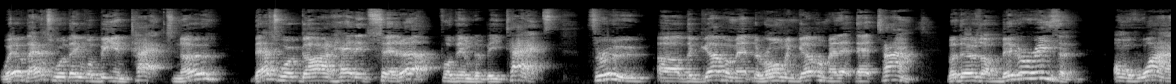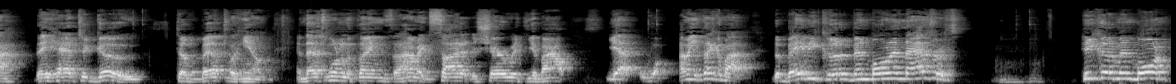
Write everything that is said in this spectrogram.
Well, that's where they were being taxed. No, That's where God had it set up for them to be taxed through uh, the government, the Roman government at that time. But there's a bigger reason on why they had to go to Bethlehem. And that's one of the things that I'm excited to share with you about. Yeah, I mean, think about it. The baby could have been born in Nazareth. He could have been born.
